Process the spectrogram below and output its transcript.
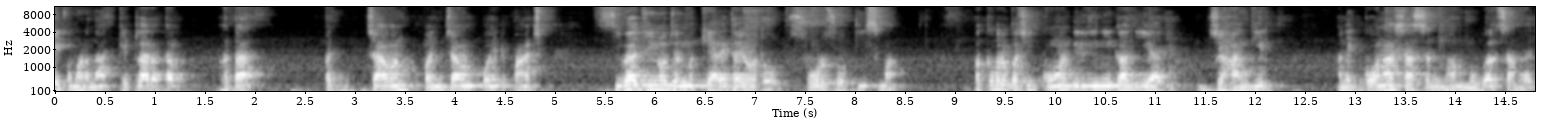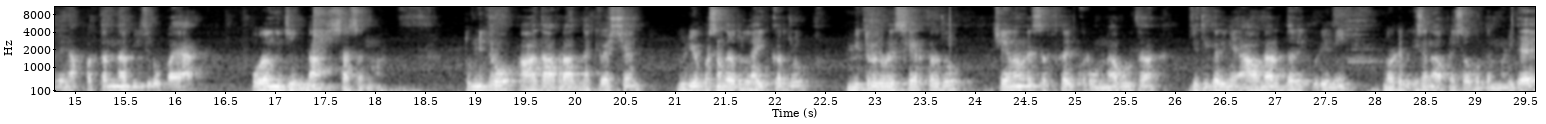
એક મણના કેટલા રતન હતા? પંચાવન પંચાવન પોઈન્ટ પાંચ. શિવાજીનો જન્મ ક્યારે થયો હતો? સોળસો ત્રીસમાં. અકબર પછી કોણ દિલ્હીની ગાદીએ આવી? જહાંગીર. અને કોના શાસનમાં મુગલ સામ્રાજ્યના પતનના બીજ રોપાયા? ઔરંગઝેબના શાસનમાં. તો મિત્રો, આ હતા આપણા આજના ક્વેશ્ચન વીડિયો પસંદ આવે તો લાઇક કરજો. મિત્રો જોડે શેર કરજો. ચેનલને સબસ્ક્રાઈબ કરવું ના ભૂલતા, જેથી કરીને આવનાર દરેક વિડીયોની નોટિફિકેશન આપણે સૌપ્રથમ મળી જાય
